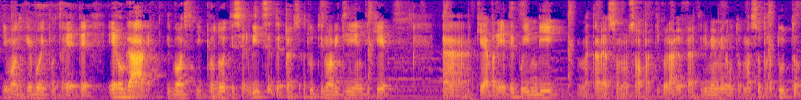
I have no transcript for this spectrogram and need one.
in modo che voi potrete erogare i vostri prodotti e servizi a tutti i nuovi clienti che eh, che avrete, quindi attraverso, non so, particolari offerte di benvenuto, ma soprattutto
